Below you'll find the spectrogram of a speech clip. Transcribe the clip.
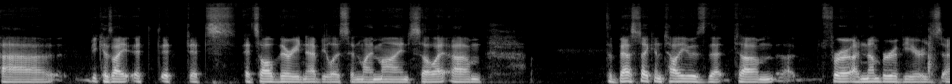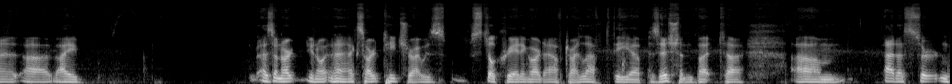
uh, because I it, it it's it's all very nebulous in my mind. So I, um, the best I can tell you is that um, for a number of years, uh, uh, I, as an art, you know, an ex art teacher, I was still creating art after I left the uh, position, but. At a certain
